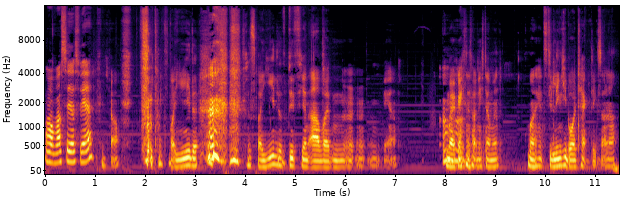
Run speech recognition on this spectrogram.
Wow, was dir das wert? Ja. Das war jede. Das war jedes bisschen Arbeiten äh, äh, wert. Er Aha. rechnet halt nicht damit. Mal, jetzt die Linky Boy Tactics, Alter.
